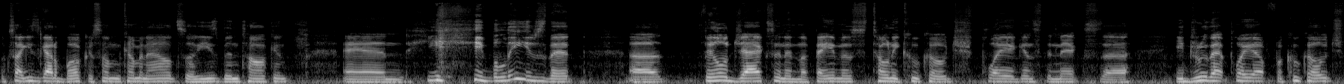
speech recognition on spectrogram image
Looks like he's got a book or something coming out, so he's been talking, and he he believes that uh, Phil Jackson and the famous Toni Kukoc play against the Knicks. Uh, he drew that play up for Kukoc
